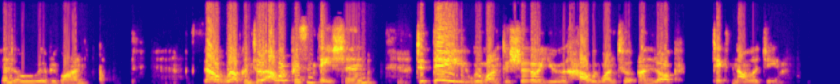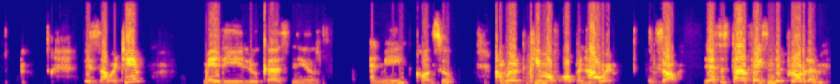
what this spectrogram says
Hello, everyone. So, welcome to our presentation. Today, we want to show you how we want to unlock technology. This is our team, Mehdi, Lucas, Niels, and me, Konsu, and we're the team of Openhour. So, let's start facing the problem.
